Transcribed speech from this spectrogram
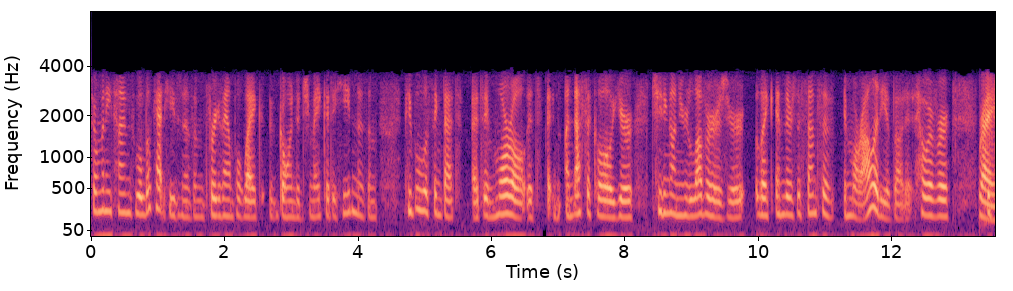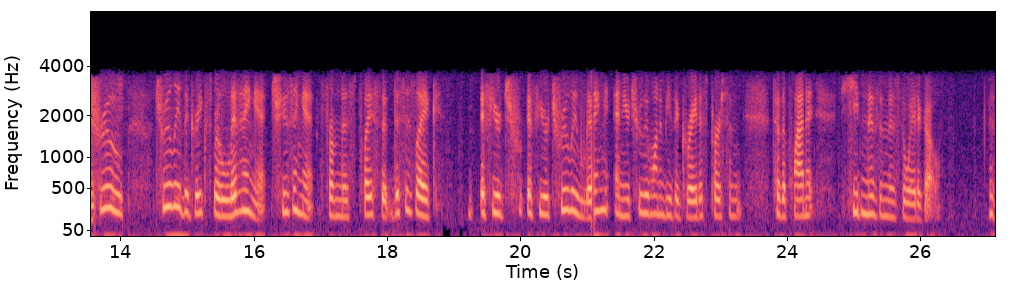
so many times we'll look at hedonism, for example, like going to Jamaica to hedonism. People will think that's it's immoral, it's unethical. You're cheating on your lovers. You're like, and there's a sense of immorality about it. However, right. true, truly, the Greeks were living it, choosing it from this place that this is like, if you're tr- if you're truly living and you truly want to be the greatest person to the planet, hedonism is the way to go is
